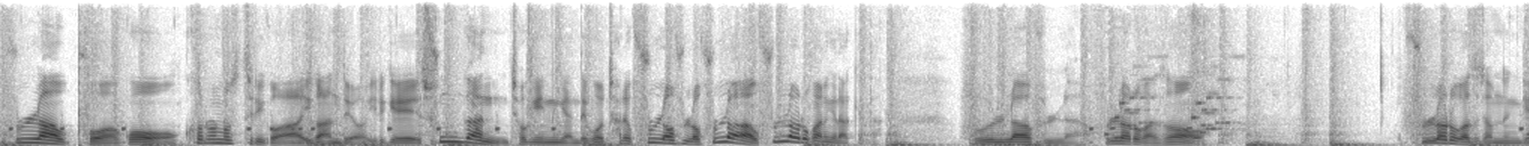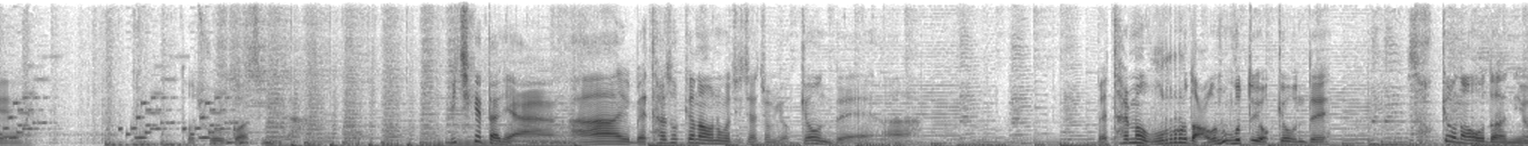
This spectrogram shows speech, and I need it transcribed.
훌라우프하고 크로노스 트리거 아 이거 안 돼요 이렇게 순간 저기 있는 게 안 되고 차라리 훌라 훌라 훌라 훌라로 가는 게 낫겠다 훌라 훌라 훌라로 가서 훌라로 가서 잡는 게 더 좋을 것 같습니다. 미치겠다냥. 아, 이 메탈 섞여 나오는 거 진짜 좀 역겨운데. 아. 메탈만 우르르 나오는 것도 역겨운데 섞여 나오다니요.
